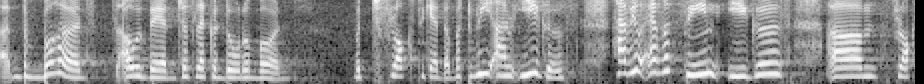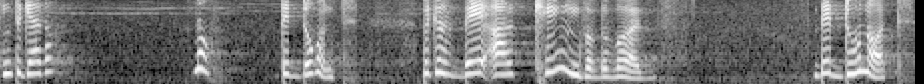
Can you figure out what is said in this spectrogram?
uh, the birds out there, just like a dodo bird, which flocks together. But we are eagles. Have you ever seen eagles um, flocking together? No, they don't. Because they are kings of the birds. They do not.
